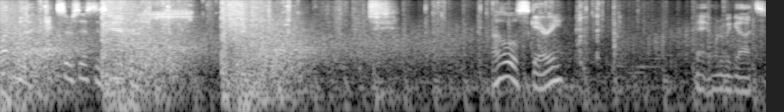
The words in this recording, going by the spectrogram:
What in the exorcist is happening? Was a little scary. Okay, what do we got?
